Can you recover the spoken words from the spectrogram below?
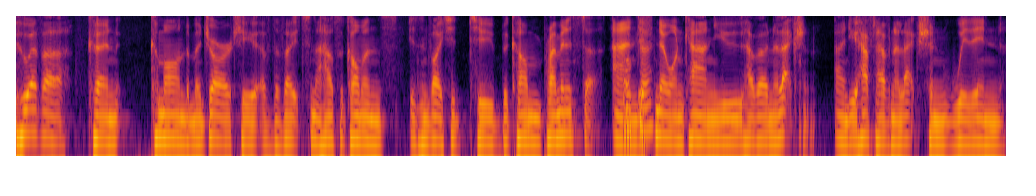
whoever can command a majority of the votes in the House of Commons is invited to become prime minister. And okay. if no one can, you have an election, and you have to have an election within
